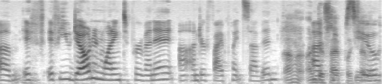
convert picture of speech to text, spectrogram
um, if if you don't and wanting to prevent it uh, under 5.7 Oh, uh, under five keeps you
